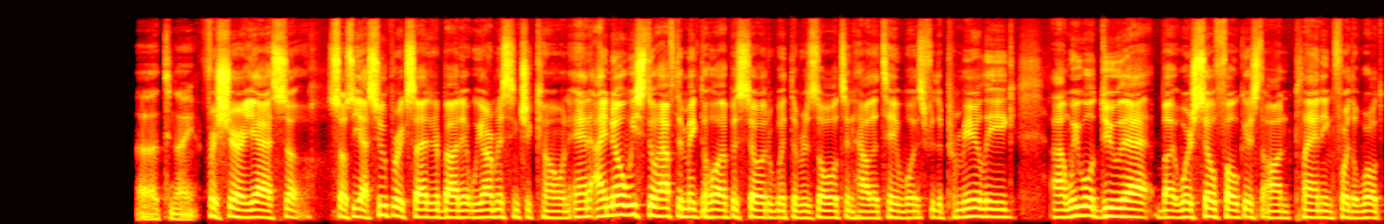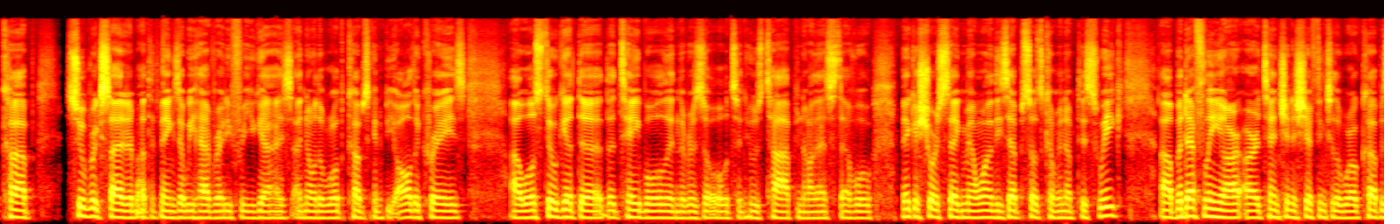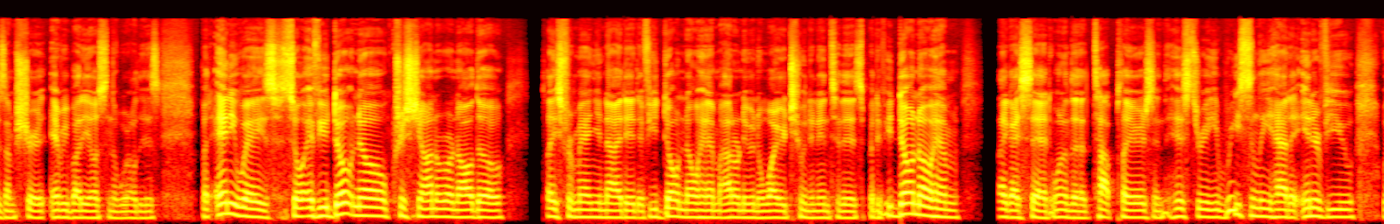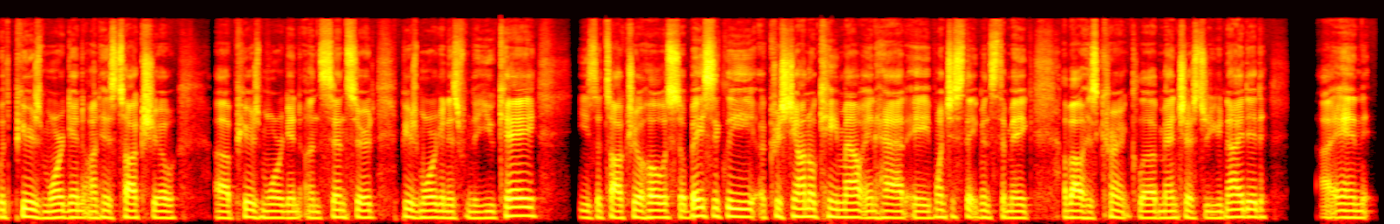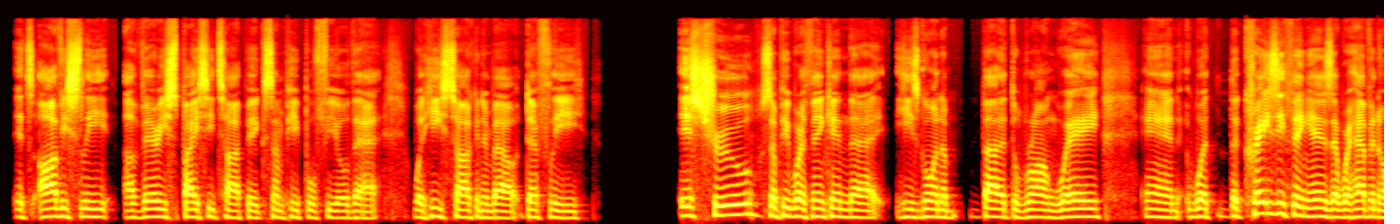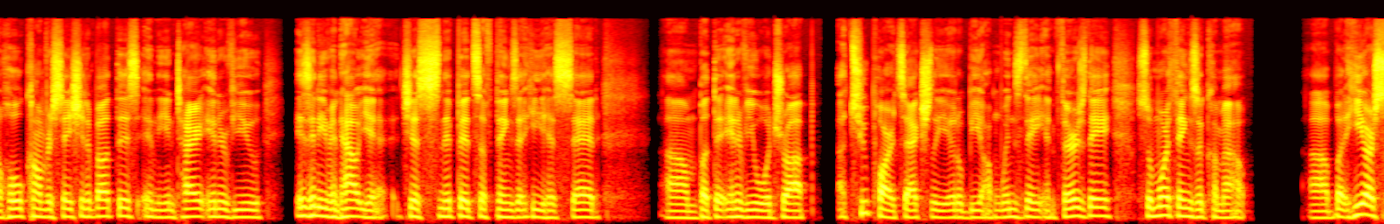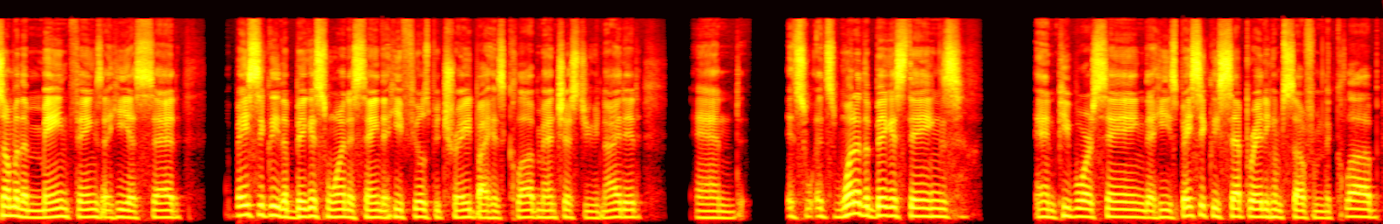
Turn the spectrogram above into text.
uh, tonight. For sure, yeah. So, so, so, yeah, super excited about it. We are missing Chacon, and I know we still have to make the whole episode with the results and how the table is for the Premier League. Uh, we will do that, but we're so focused on planning for the World Cup super excited about the things that we have ready for you guys. I know the World Cup's going to be all the craze. Uh, we'll still get the the table and the results and who's top and all that stuff. We'll make a short segment on one of these episodes coming up this week. Uh, but definitely our, our attention is shifting to the World Cup, as I'm sure everybody else in the world is. But anyways, so if you don't know Cristiano Ronaldo plays for Man United. If you don't know him, I don't even know why you're tuning into this. But if you don't know him, like I said, one of the top players in history, recently had an interview with Piers Morgan on his talk show uh, Piers Morgan Uncensored. Piers Morgan is from the UK. He's a talk show host. So basically, uh, Cristiano came out and had a bunch of statements to make about his current club, Manchester United. Uh, and it's obviously a very spicy topic. Some people feel that what he's talking about definitely is true. Some people are thinking that he's going about it the wrong way. And what the crazy thing is that we're having a whole conversation about this, and the entire interview isn't even out yet. Just snippets of things that he has said. Um, but the interview will drop uh, two parts actually. It'll be on Wednesday and Thursday. So more things will come out. Uh, but here are some of the main things that he has said. Basically, the biggest one is saying that he feels betrayed by his club, Manchester United, and it's it's one of the biggest things. And people are saying that he's basically separating himself from the club.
